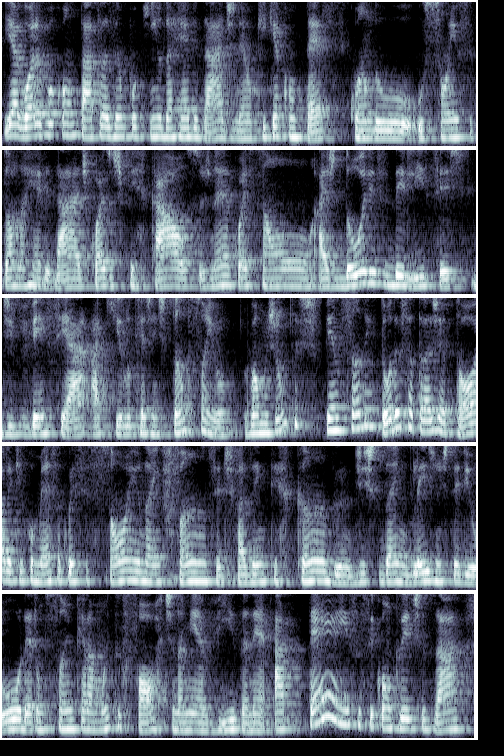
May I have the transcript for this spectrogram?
e agora eu vou contar, trazer um pouquinho da realidade, né? O que, que acontece quando o sonho se torna realidade, quais os percalços, né? Quais são as dores e delícias de vivenciar aquilo que a gente tanto sonhou. Vamos juntas? Pensando em toda essa trajetória que começa com esse sonho na infância de fazer intercâmbio, de estudar inglês no exterior, era um sonho que era muito forte na minha vida, né? Até isso se concretizar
